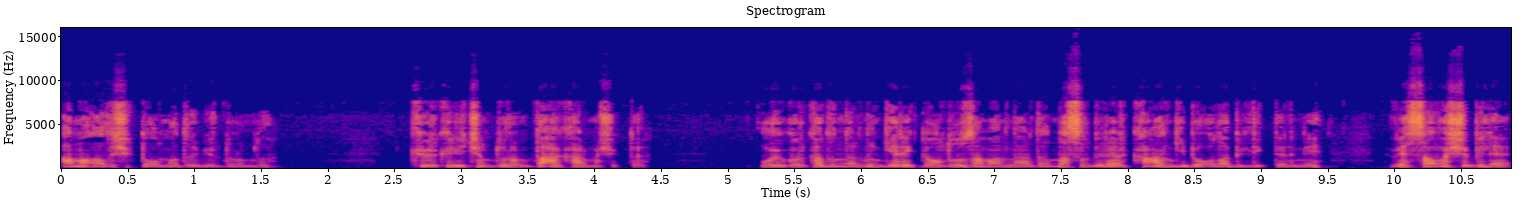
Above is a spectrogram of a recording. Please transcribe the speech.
ama alışık da olmadığı bir durumdu. Kürkül için durum daha karmaşıktı. Uygur kadınlarının gerekli olduğu zamanlarda nasıl birer Kaan gibi olabildiklerini ve savaşı bile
